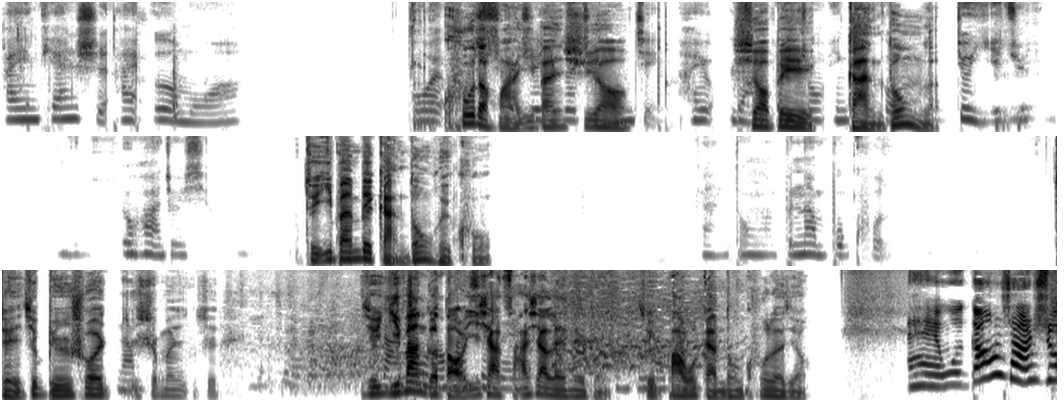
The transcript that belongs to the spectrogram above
欢迎天使爱恶魔。我哭的话一般需要还有需要被感动了，就一句说话就行。就一般被感动会哭。感动了不那不哭了。对，就比如说什么就就一万个岛一下砸下来那种，就把我感动哭了就。哎，我刚想说，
